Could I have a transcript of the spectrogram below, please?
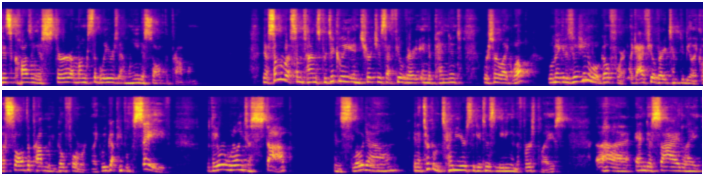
it's causing a stir amongst the believers and we need to solve the problem. Now, some of us sometimes, particularly in churches that feel very independent, we're sort of like, well, we'll make a decision and we'll go for it. Like I feel very tempted to be like, let's solve the problem and go forward. Like we've got people to save. But they were willing to stop and slow down. And it took them 10 years to get to this meeting in the first place uh, and decide, like,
